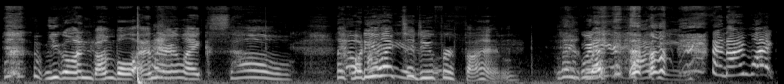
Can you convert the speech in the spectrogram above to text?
you go on Bumble and they're like, so, like, How what do you like to do for fun? Like what are your hobbies? and I'm like,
